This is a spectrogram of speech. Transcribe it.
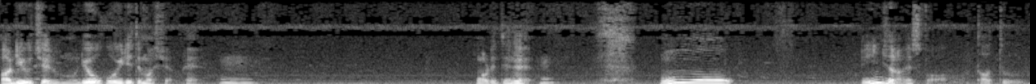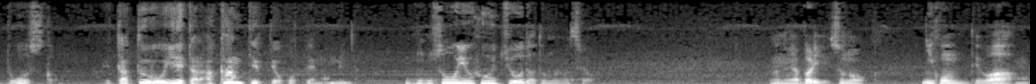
あ、リューチェルも両方入れてましたよね。うん。あれでね、もう、いいんじゃないですか？タトゥー。どうですか？えタトゥーを入れたらあかんって言って怒ってんの？みんな。うんそういう風潮だと思いますよ。あの、うんやっぱり、その、日本では、うん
